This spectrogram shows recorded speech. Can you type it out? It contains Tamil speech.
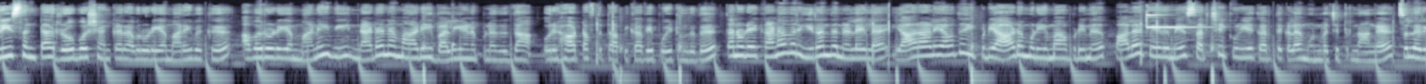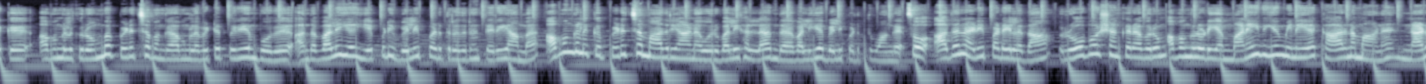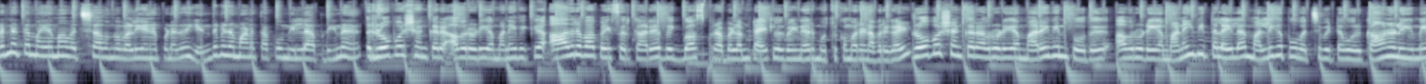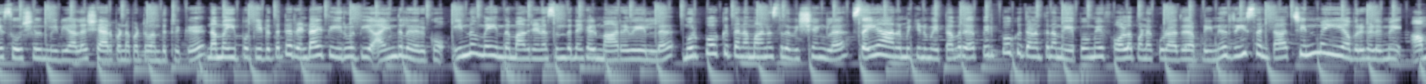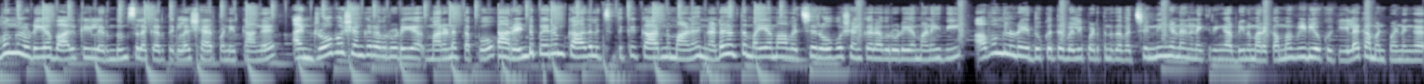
ரீசெண்டாக ரோபோ சங்கர் அவருடைய மறைவுக்கு அவருடைய மனைவி நடனமாடி வழி அனுப்புனது தான் ஒரு ஹார்ட் ஆஃப் த டாபிக்காவே போயிட்டு இருந்தது. தன்னுடைய கணவர் இறந்த நிலையில யாராலையாவது இப்படி ஆட முடியுமா அப்படின்னு பல பேருமே சர்ச்சைக்குரிய கருத்துக்களை முன் வச்சுட்டு இருந்தாங்க. சிலருக்கு அவங்களுக்கு ரொம்ப பிடிச்சவங்க அவங்கள விட்டு பிரியும் போது அந்த வழியை எப்படி வெளிப்படுத்துறதுன்னு தெரியாம அவங்களுக்கு பிடிச்ச மாதிரியான ஒரு வழிகள்ல அந்த வழியை வெளிப்படுத்துவாங்க. ஸோ அதன் அடிப்படையில தான் ரோபோ சங்கர் அவரும் அவங்களுடைய மனைவியும் இணைய காரணமான நடனத்தை மையமா வச்சு அவங்க வழி அனுப்புனது எந்த விதமான தப்பும் இல்லை அப்படின்னு ரோபோ சங்கர் அவருடைய மனைவிக்கு ஆதரவா பேசியிருக்காரு பிக் பாஸ் பிரபலம் டைட்டில் வினர் முத்துக்குமரன் அவர்கள். ரோபோ சங்கர் அவருடைய மறைவின் போது அவருடைய மனைவி தலையில மல்லிகைப்பூ வச்சு விட்ட ஒரு காணொலியுமே சோஷியல் மீடியால ஷேர் பண்ணப்பட்டு வந்துட்டு இருக்கு நம்ம இப்போ கிட்டத்தட்ட ரெண்டாயிரத்தி இருபத்தி ஐந்துல இருக்கோம். இன்னுமே இந்த மாதிரியான சிந்தனைகள் மாறவே இல்லை. முற்போக்குத்தனமான சில விஷயங்களை செய்ய ஆரம்பிக்கணுமே தவிர பிற்போக்குத்தனத்தை நம்ம எப்பவுமே ஃபாலோ பண்ணக்கூடாது அப்படின்னு ரீசெண்டா சின்மயி அவர்களுமே அவங்களுடைய வாழ்க்கையில இருந்தும் சில கருத்துக்களை ஷேர் பண்ணிருக்காங்க. அண்ட் ரோபோ சங்கர் அவருடைய மரணத்தப்போ நான் ரெண்டு பேரும் காதலிச்சதுக்கு காரணமான நடனத்தை மையமா வச்சு ரோபோ சங்கர் அவருடைய மனைவி அவங்களுடைய துக்கத்தை வெளிப்படுத்தினதை வச்சு நீங்க என்ன நினைக்கிறீங்க அப்படின்னு மறக்காம வீடியோக்கு கீழே கமெண்ட் பண்ணுங்க.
